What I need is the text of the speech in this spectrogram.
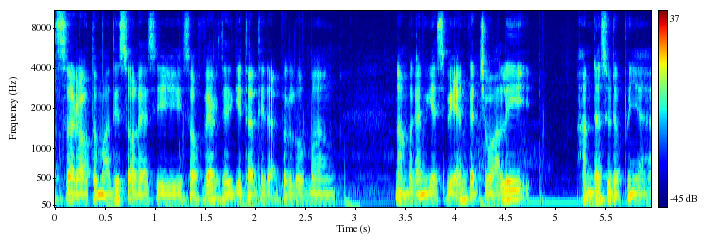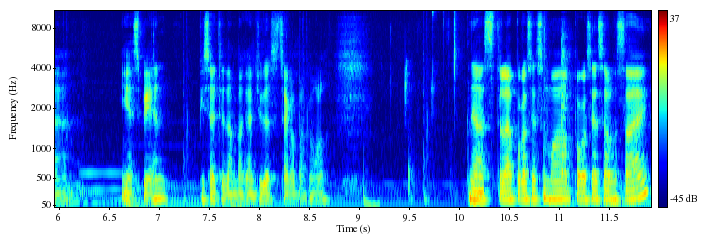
secara otomatis oleh si software, jadi kita tidak perlu menambahkan ISBN kecuali Anda sudah punya ISBN bisa ditambahkan juga secara manual. Nah, setelah proses semua proses selesai,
